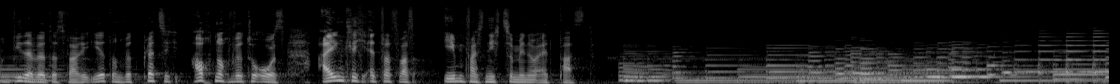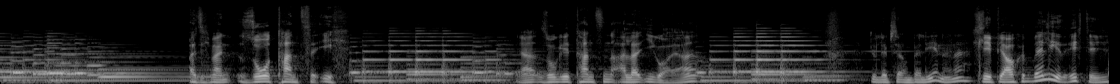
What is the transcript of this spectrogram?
Und wieder wird das variiert und wird plötzlich auch noch virtuos. Eigentlich etwas, was ebenfalls nicht zum Menuett passt. Also ich meine, so tanze ich. Ja, so geht Tanzen à la Igor, ja. Du lebst ja auch in Berlin, oder? Ich lebe ja auch in Berlin, richtig.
